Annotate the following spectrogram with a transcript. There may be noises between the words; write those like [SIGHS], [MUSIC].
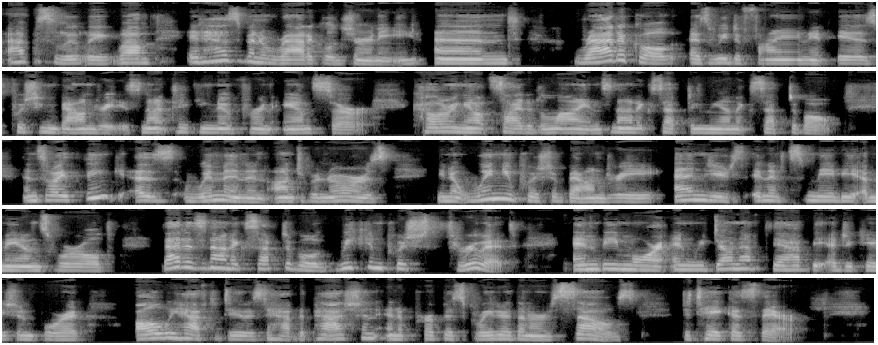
Absolutely. Well, it has been a radical journey. And Radical, as we define it, is pushing boundaries, not taking no for an answer, coloring outside of the lines, not accepting the unacceptable. And so I think as women and entrepreneurs, you know, when you push a boundary and you, and it's maybe a man's world, that is not acceptable. We can push through it and be more, and we don't have to have the education for it. All we have to do is to have the passion and a purpose greater than ourselves to take us there.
